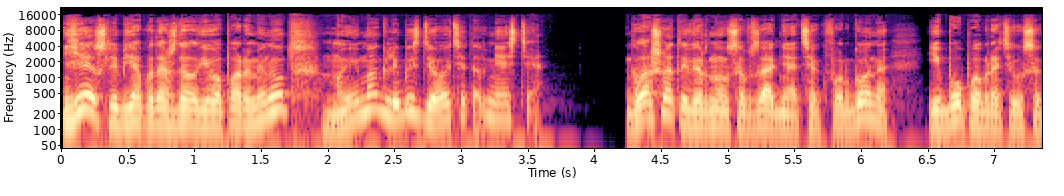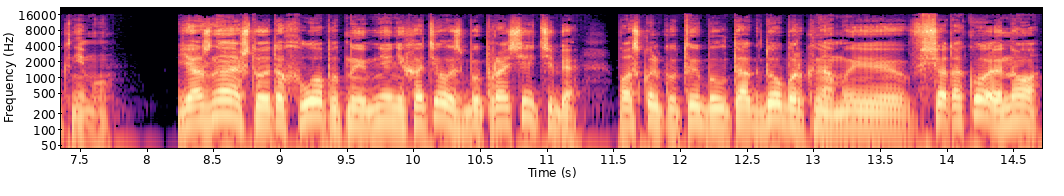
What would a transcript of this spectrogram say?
Если б я подождал его пару минут, мы могли бы сделать это вместе. Глашатый вернулся в задний отсек фургона, и Боб обратился к нему. «Я знаю, что это хлопотно, и мне не хотелось бы просить тебя, поскольку ты был так добр к нам и все такое, но...»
